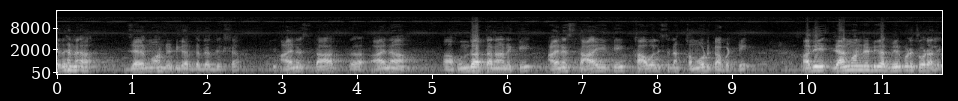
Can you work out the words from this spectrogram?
ఏదైనా జగన్మోహన్ రెడ్డి గారు కదా అధ్యక్ష? ఆయన స్థా ఆయన హుందాతనానికి ఆయన స్థాయికి కావలసిన కమోడ్ కాబట్టి అది జగన్మోహన్ రెడ్డి గారు మీరు కూడా చూడాలి.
